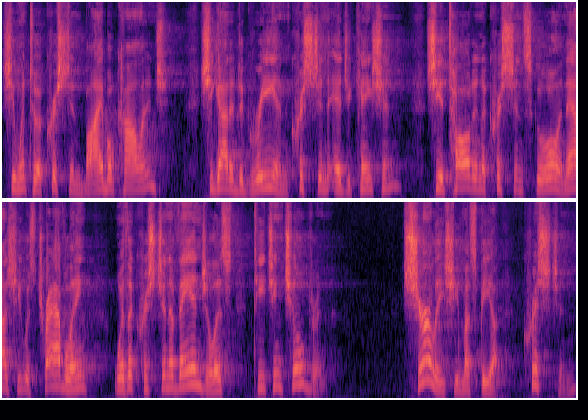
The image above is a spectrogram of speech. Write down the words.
She went to a Christian Bible college. She got a degree in Christian education. She had taught in a Christian school, and now she was traveling with a Christian evangelist teaching children. Surely she must be a Christian.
